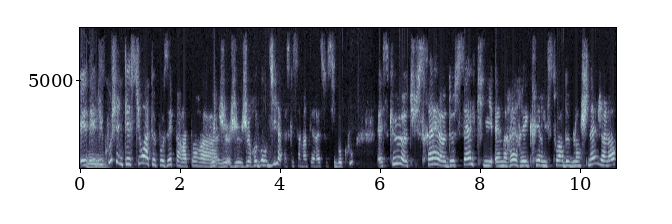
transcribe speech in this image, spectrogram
Et, Mais- et du coup, j'ai une question à te poser par rapport à. Oui. Je, je, je rebondis là parce que ça m'intéresse aussi beaucoup. Est-ce que euh, tu serais euh, de celles qui aimeraient réécrire l'histoire de Blanche-Neige alors?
